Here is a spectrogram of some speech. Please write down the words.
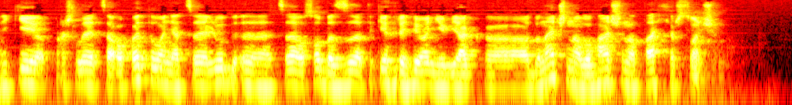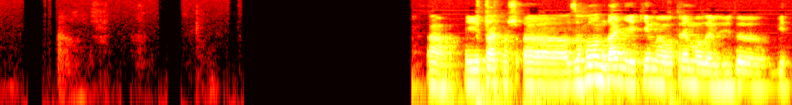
які пройшли це опитування, це люди, е, це особи з таких регіонів, як е, Донеччина, Луганщина та Херсонщина. А, і також е, загалом дані, які ми отримали від, від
